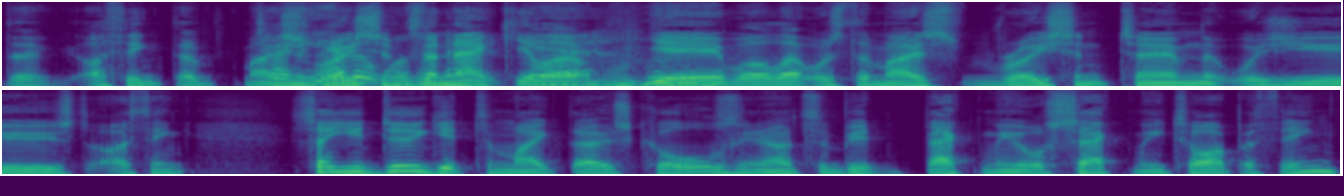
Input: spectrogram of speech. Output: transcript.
the I think the most Tony recent Abbott, vernacular. Yeah. yeah, well, that was the most recent term that was used. I think so. You do get to make those calls. You know, it's a bit back me or sack me type of thing,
